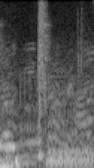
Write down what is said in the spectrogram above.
여기는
